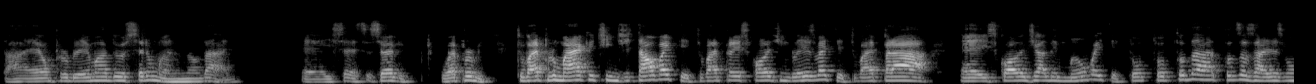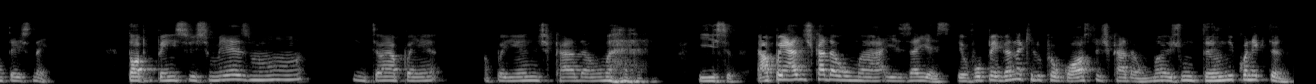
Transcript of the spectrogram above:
Tá? É um problema do ser humano, não da área. É, isso é, você vai ver, tipo, é por mim. Tu vai para o marketing digital, vai ter. Tu vai para a escola de inglês, vai ter. Tu vai para é, escola de alemão, vai ter. To, to, toda, todas as áreas vão ter isso daí. Top, penso isso mesmo. Então, é apanha, apanhando de cada uma. isso. É apanhado de cada uma, Isaías. Eu vou pegando aquilo que eu gosto de cada uma, juntando e conectando.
